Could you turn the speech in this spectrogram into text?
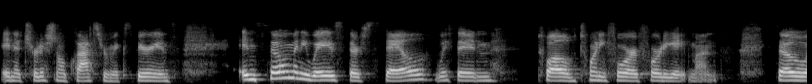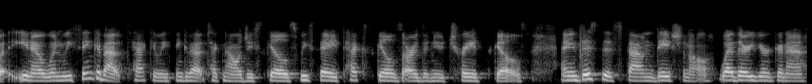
in a traditional classroom experience, in so many ways, they're stale within 12, 24, 48 months. So, you know, when we think about tech and we think about technology skills, we say tech skills are the new trade skills. I mean, this is foundational, whether you're going to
